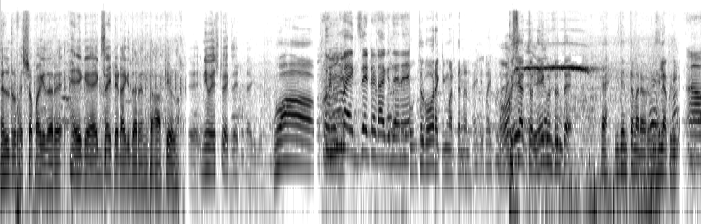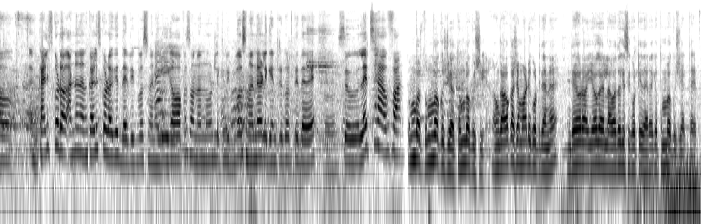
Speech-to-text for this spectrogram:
ಎಲ್ಲರೂ ಫ್ರೆಶ್ ಅಪ್ ಆಗಿದ್ದಾರೆ. ಹೇಗೆ ಎಕ್ಸೈಟೆಡ್ ಆಗಿದ್ದಾರೆ ಅಂತ ಕೇಳು ನೀವು ಎಷ್ಟು ಎಕ್ಸೈಟೆಡ್ ಆಗಿದ್ದೀರಿ? ತುಂಬಾ ಎಕ್ಸೈಟೆಡ್ ಆಗಿದ್ದೇನೆ. ಸ್ವಲ್ಪ ಓವರ್ ಆಕ್ಟಿಂಗ್ ಮಾಡ್ತೇನೆ ನಾನು. ಖುಷಿ ಆಗ್ತದೆ ಹೇಗುಂಟು ಅಂತ. ಏ ಇದೆಂತ ಮರ ಅವರು ಬಿಸಿಲು ಹಾಕುದು ಕಳಿಸ್ಕೊಡೋ ಅಣ್ಣ ನಾನು ಕಳಿಸ್ಕೊಡೋಗಿದ್ದೆ ಬಿಗ್ ಬಾಸ್ ಮನೆಗೆ. ಈಗ ವಾಪಸ್ ಅವನನ್ನು ನೋಡ್ಲಿಕ್ಕೆ ಬಿಗ್ ಬಾಸ್ ಮನೆಯೊಳಗೆ ಎಂಟ್ರಿ ಕೊಡ್ತಿದ್ದೇವೆ ಸೊ ಲೆಟ್ಸ್ ಹ್ಯಾವ್ ಫನ್ ತುಂಬ ತುಂಬ ಖುಷಿ ಆಯ್ತು ತುಂಬ ಖುಷಿ. ನಮ್ಗೆ ಅವಕಾಶ ಮಾಡಿ ಮಾಡಿಕೊಟ್ಟಿದ್ದಾನೆ ದೇವರ ಯೋಗ ಎಲ್ಲ ಒದಗಿಸಿ ಕೊಟ್ಟಿದ್ದಾರೆ ಅದಕ್ಕೆ ತುಂಬ ಖುಷಿ ಆಗ್ತಾ ಇದೆ.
